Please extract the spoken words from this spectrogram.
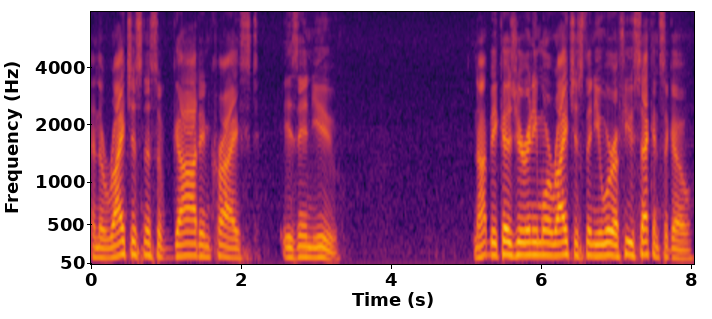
And the righteousness of God in Christ is in you. Not because you're any more righteous than you were a few seconds ago,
